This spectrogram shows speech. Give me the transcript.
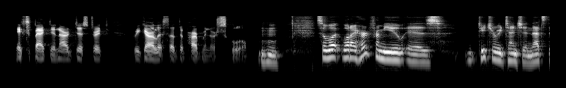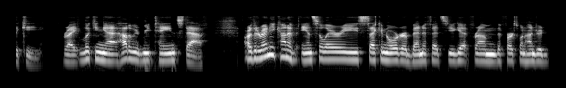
expect in our district, regardless of department or school. Mm-hmm. So, what, what I heard from you is teacher retention, that's the key, right? Looking at how do we retain staff. Are there any kind of ancillary second order benefits you get from the first 100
